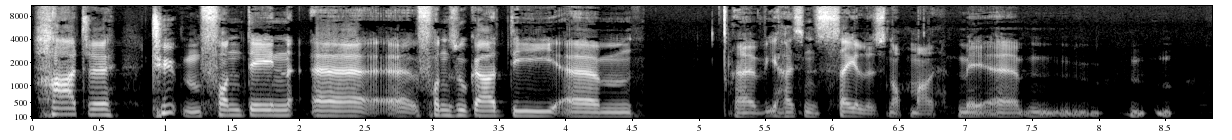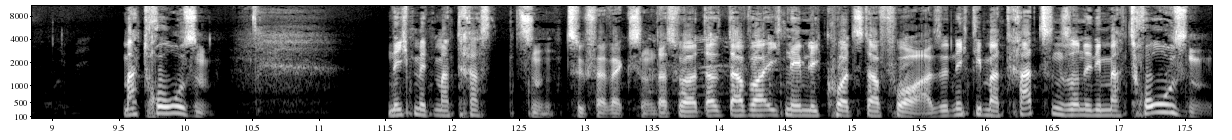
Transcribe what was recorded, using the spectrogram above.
harte Typen, von denen, äh, von sogar die, ähm, äh, wie heißen Sailors nochmal? Äh, Matrosen. Nicht mit Matratzen zu verwechseln. Das war, da, da war ich nämlich kurz davor. Also nicht die Matratzen, sondern die Matrosen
